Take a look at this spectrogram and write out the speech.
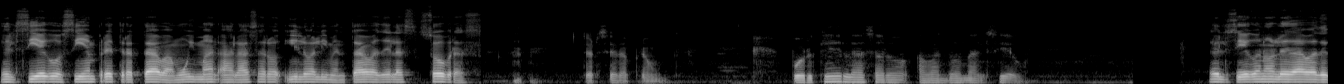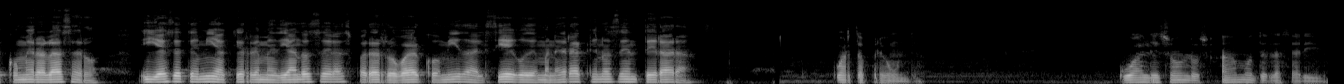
El ciego siempre trataba muy mal a Lázaro y lo alimentaba de las sobras. Tercera pregunta. ¿Por qué Lázaro abandona al ciego? El ciego no le daba de comer a Lázaro, y éste temía que remediándoselas para robar comida al ciego de manera que no se enterara. Cuarta pregunta. ¿Cuáles son los amos de Lazarillo?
